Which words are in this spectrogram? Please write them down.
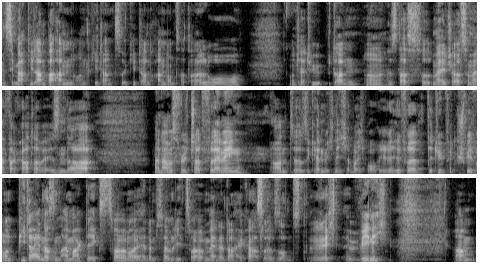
Sie macht die Lampe an und geht dann, geht dann dran und sagt dann Hallo. Und der Typ dann, ist das Major Samantha Carter? Wer ist denn da? Mein Name ist Richard Fleming und äh, Sie kennen mich nicht, aber ich brauche Ihre Hilfe. Der Typ wird gespielt von Peter Anderson, einmal Act X, zweimal neue Adams Family, zweimal Man in the High Castle, sonst recht wenig. Ähm,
